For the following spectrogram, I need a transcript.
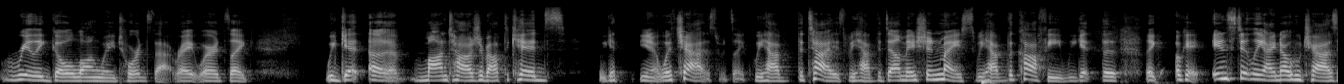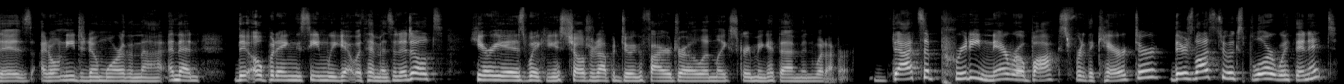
really go a long way towards that, right? Where it's like we get a montage about the kids. We get, you know, with Chaz, it's like we have the ties, we have the Dalmatian mice, we have the coffee, we get the, like, okay, instantly I know who Chaz is. I don't need to know more than that. And then the opening scene we get with him as an adult, here he is waking his children up and doing a fire drill and like screaming at them and whatever that's a pretty narrow box for the character. There's lots to explore within it,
